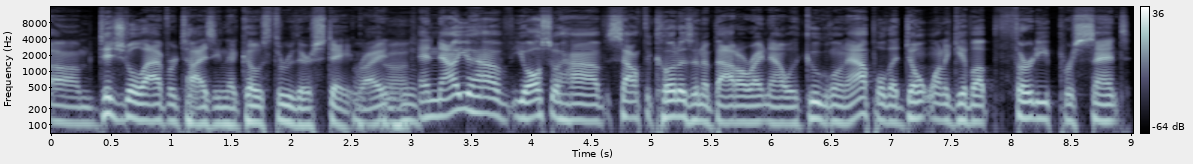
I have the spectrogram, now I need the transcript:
um, digital advertising that goes through their state, right? And now you have you also have South Dakota's in a battle right now with Google and Apple that don't want to give up thirty percent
